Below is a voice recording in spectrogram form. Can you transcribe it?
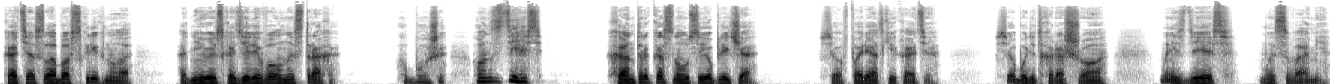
Катя слабо вскрикнула. От нее исходили волны страха. «О боже, он здесь!» Хантер коснулся ее плеча. Все в порядке, Катя. Все будет хорошо. Мы здесь, мы с вами.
